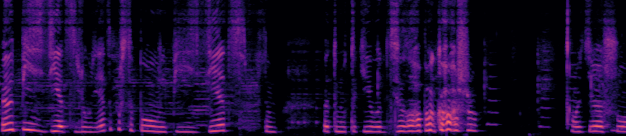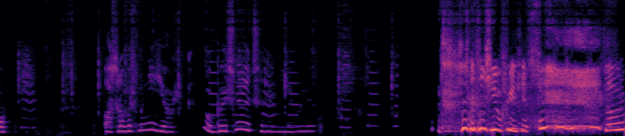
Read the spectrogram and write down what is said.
Это пиздец, люди. Это просто полный пиздец. Поэтому такие вот дела покажу. Вот я шо. А зробиш мені ежик? Обичний чи лінівий? Лінівий. Добре.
